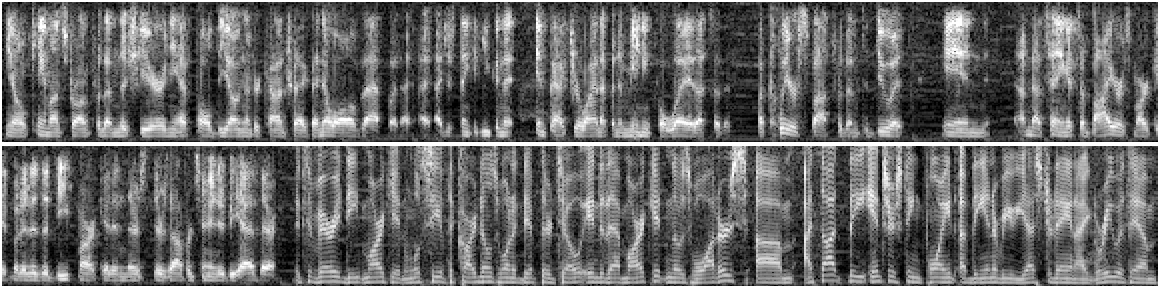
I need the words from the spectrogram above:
you know, came on strong for them this year, and you have Paul DeJong under contract. I know all of that, but I, I just think if you can impact your lineup in a meaningful way, that's a, a clear spot for them to do it. In I'm not saying it's a buyer's market, but it is a deep market, and there's there's opportunity to be had there. It's a very deep market, and we'll see if the Cardinals want to dip their toe into that market and those waters. Um, I thought the interesting point of the interview yesterday, and I agree with him.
